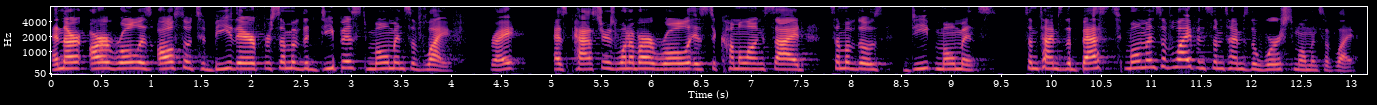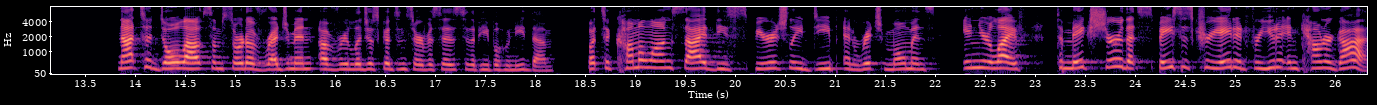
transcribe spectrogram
And our, our role is also to be there for some of the deepest moments of life, right? As pastors, one of our role is to come alongside some of those deep moments, sometimes the best moments of life and sometimes the worst moments of life. Not to dole out some sort of regimen of religious goods and services to the people who need them, but to come alongside these spiritually deep and rich moments in your life to make sure that space is created for you to encounter God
